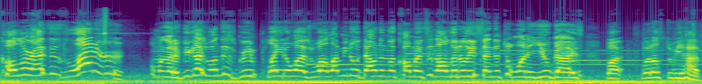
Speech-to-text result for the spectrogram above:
color as his letter. Oh my god, if you guys want this green Play-Doh as well, let me know down in the comments and I'll literally send it to one of you guys. But what else do we have?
